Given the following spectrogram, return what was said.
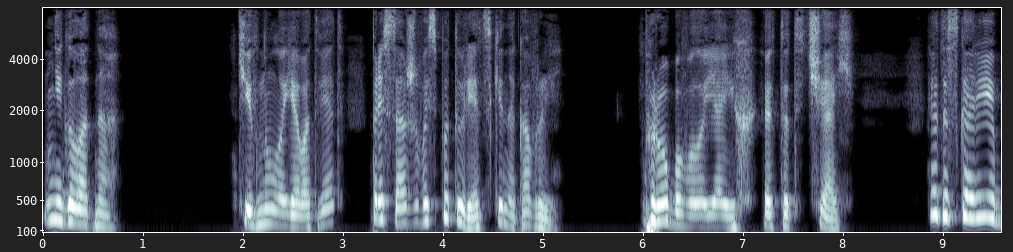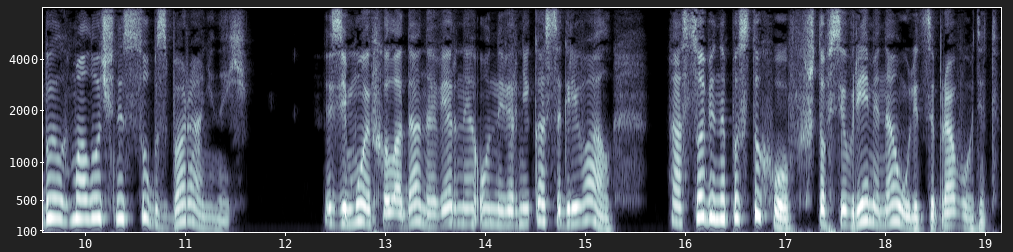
Не голодна». Кивнула я в ответ, присаживаясь по-турецки на ковры. Пробовала я их, этот чай. Это скорее был молочный суп с бараниной. Зимой в холода, наверное, он наверняка согревал, особенно пастухов, что все время на улице проводят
